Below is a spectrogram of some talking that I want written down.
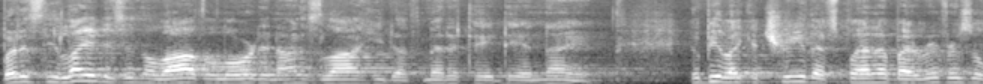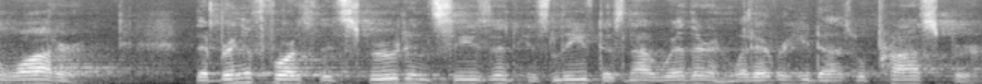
But his delight is in the law of the Lord, and on his law he doth meditate day and night. He'll be like a tree that's planted by rivers of water, that bringeth forth its fruit in season. His leaf does not wither, and whatever he does will prosper.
